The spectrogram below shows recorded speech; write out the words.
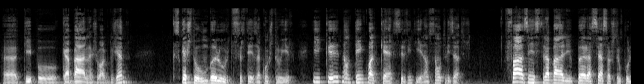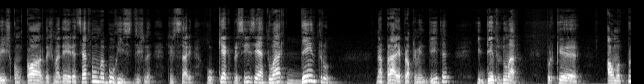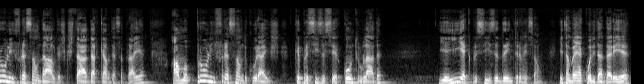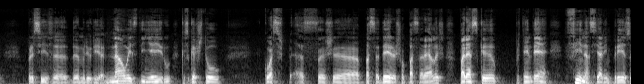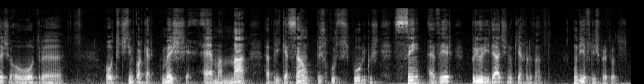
uh, tipo cabanas ou algo do género, que se gastou um valor de certeza a construir e que não têm qualquer serventia, não são utilizados. Fazem esse trabalho para acesso aos trampolins com cordas, madeira, etc. Uma burrice desnecessária. O que é que precisa é atuar dentro, na praia propriamente dita, e dentro do mar. Porque há uma proliferação de algas que está a dar cabo dessa praia, há uma proliferação de corais que precisa ser controlada e aí é que precisa de intervenção. E também a qualidade da areia precisa de melhoria. Não esse dinheiro que se gastou com essas, essas uh, passadeiras ou passarelas, parece que pretendem é financiar empresas ou outra outro destino qualquer. Mas é uma má aplicação dos recursos públicos sem haver prioridades no que é relevante. Um dia feliz para todos.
